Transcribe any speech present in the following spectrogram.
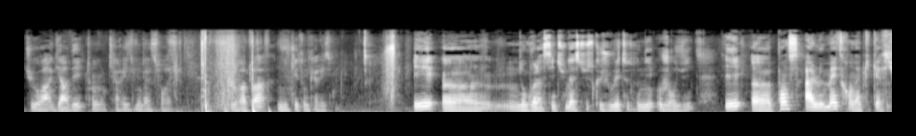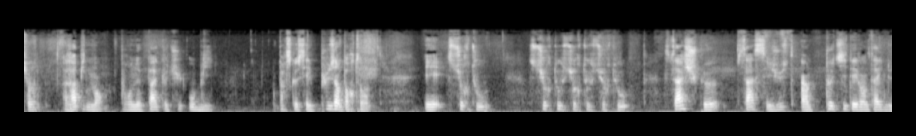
tu auras gardé ton charisme dans la soirée. Tu n'auras pas niqué ton charisme. Et euh, donc voilà, c'est une astuce que je voulais te donner aujourd'hui. Et euh, pense à le mettre en application rapidement pour ne pas que tu oublies. Parce que c'est le plus important. Et surtout, surtout, surtout, surtout, sache que ça, c'est juste un petit éventail de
